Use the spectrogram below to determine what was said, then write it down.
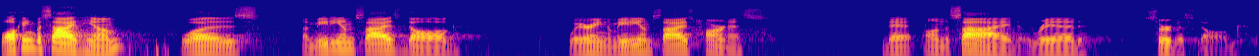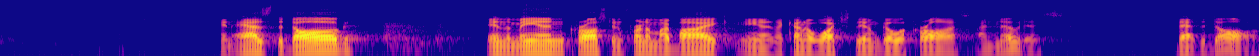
Walking beside him was a medium sized dog wearing a medium sized harness that on the side read service dog. And as the dog and the man crossed in front of my bike and I kind of watched them go across, I noticed that the dog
